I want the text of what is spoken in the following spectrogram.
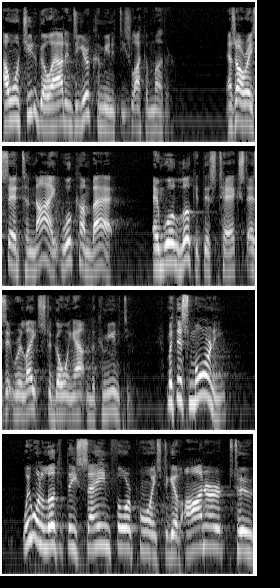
I want you to go out into your communities like a mother. As I already said, tonight we'll come back and we'll look at this text as it relates to going out in the community. But this morning, we want to look at these same four points to give honor to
